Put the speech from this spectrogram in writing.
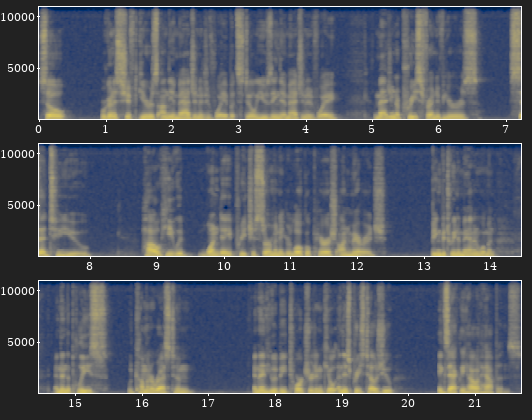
So we're going to shift gears on the imaginative way, but still using the imaginative way. Imagine a priest friend of yours said to you how he would one day preach a sermon at your local parish on marriage, being between a man and woman, and then the police would come and arrest him, and then he would be tortured and killed. And this priest tells you exactly how it happens.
